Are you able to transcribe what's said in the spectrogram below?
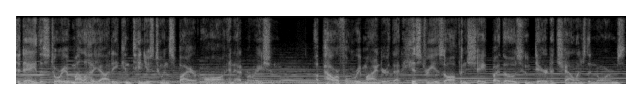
Today, the story of Malahayati continues to inspire awe and admiration, a powerful reminder that history is often shaped by those who dare to challenge the norms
